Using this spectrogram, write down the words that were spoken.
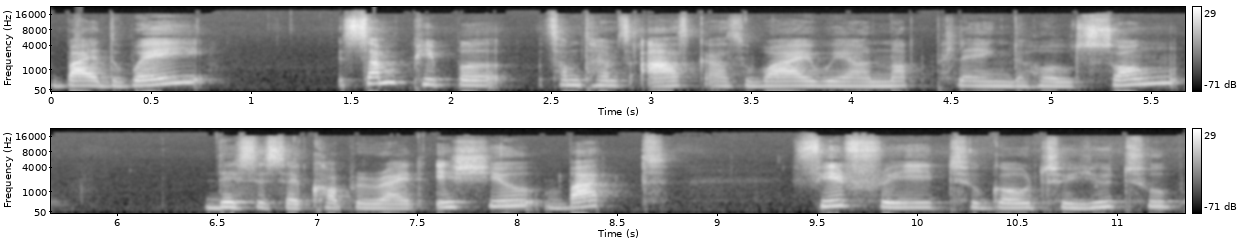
By the way, some people sometimes ask us why we are not playing the whole song. This is a copyright issue, but feel free to go to YouTube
